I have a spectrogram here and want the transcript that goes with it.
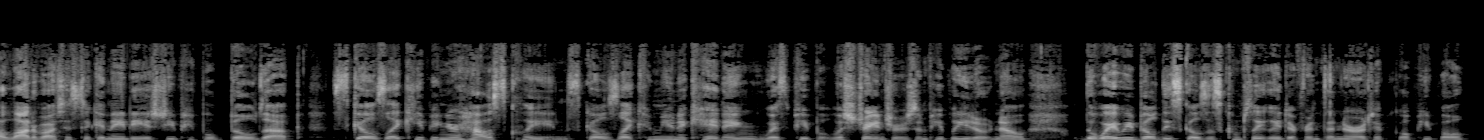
a lot of autistic and ADHD people build up skills like keeping your house clean, skills like communicating with people, with strangers and people you don't know. The way we build these skills is completely different than neurotypical people.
